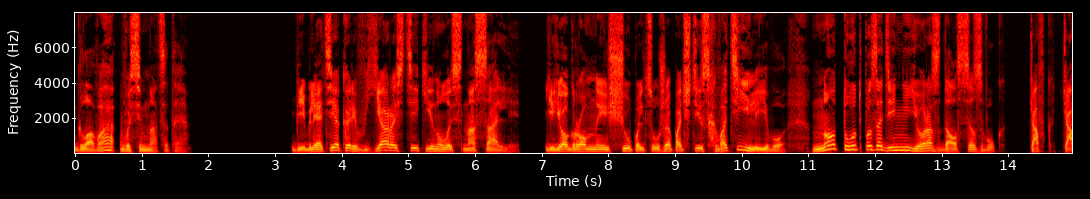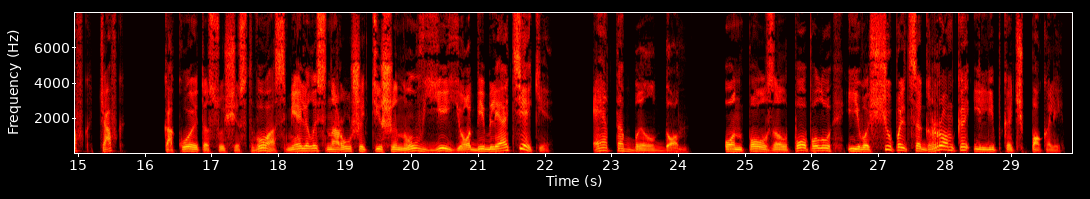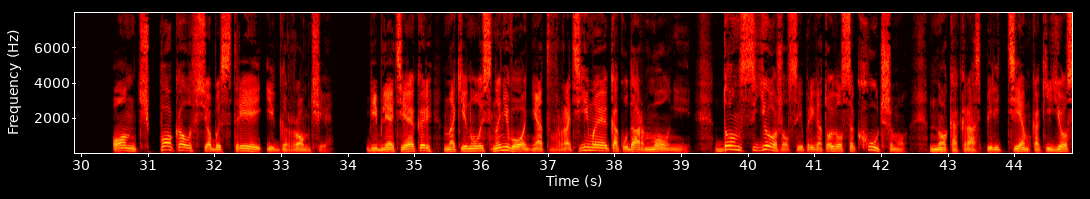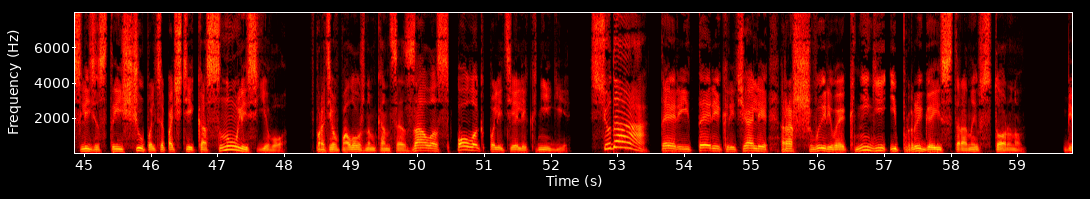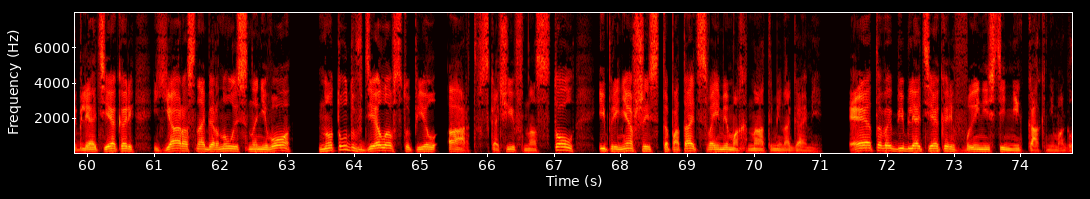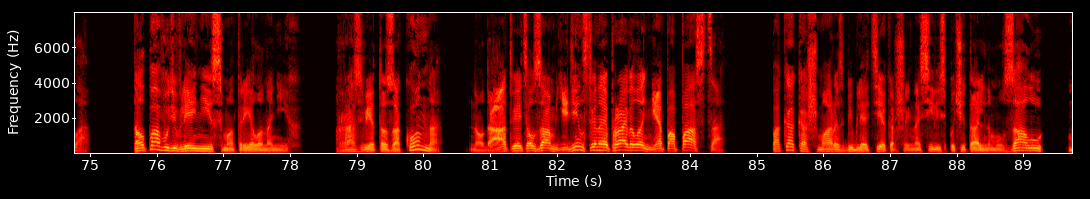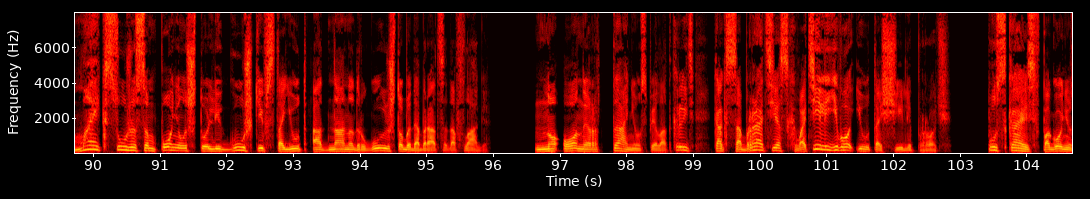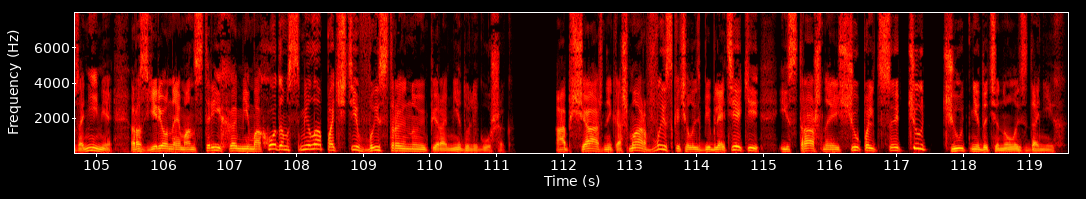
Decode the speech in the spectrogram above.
Глава 18 Библиотекарь в ярости кинулась на Салли. Ее огромные щупальца уже почти схватили его, но тут позади нее раздался звук. Чавк, чавк, чавк. Какое-то существо осмелилось нарушить тишину в ее библиотеке. Это был Дон. Он ползал по полу, и его щупальца громко и липко чпокали. Он чпокал все быстрее и громче. Библиотекарь накинулась на него, неотвратимая, как удар молнии. Дон съежился и приготовился к худшему, но как раз перед тем, как ее слизистые щупальца почти коснулись его, в противоположном конце зала с полок полетели книги. «Сюда!» — Терри и Терри кричали, расшвыривая книги и прыгая из стороны в сторону. Библиотекарь яростно обернулась на него, но тут в дело вступил Арт, вскочив на стол и принявшись топотать своими мохнатыми ногами. Этого библиотекарь вынести никак не могла. Толпа в удивлении смотрела на них. «Разве это законно?» «Ну да», — ответил зам, — «единственное правило — не попасться». Пока кошмары с библиотекаршей носились по читальному залу, Майк с ужасом понял, что лягушки встают одна на другую, чтобы добраться до флага. Но он и рта не успел открыть, как собратья схватили его и утащили прочь. Пускаясь в погоню за ними, разъяренная монстриха мимоходом смела почти выстроенную пирамиду лягушек. Общажный кошмар выскочил из библиотеки, и страшное щупальце чуть-чуть не дотянулось до них.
